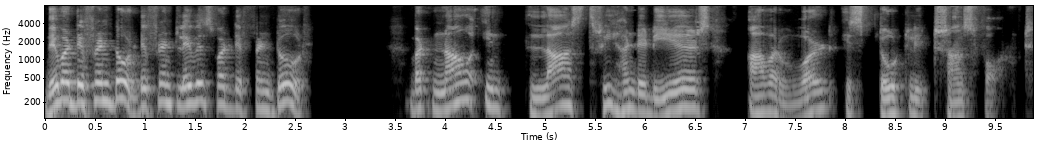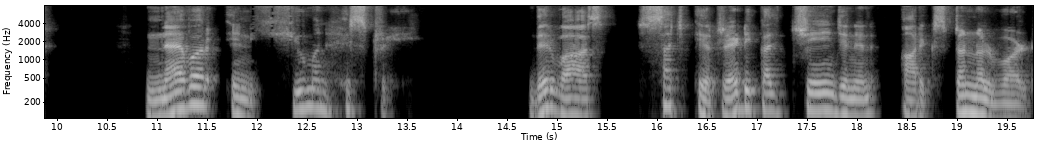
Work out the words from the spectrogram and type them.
They were different door, different levels were different door. But now in last 300 years, our world is totally transformed. Never in human history there was such a radical change in our external world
